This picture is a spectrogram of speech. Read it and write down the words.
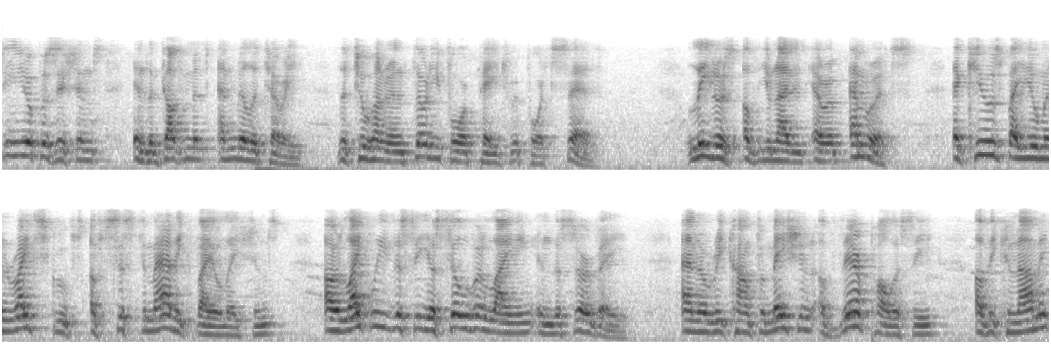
senior positions in the government and military, the 234 page report said. Leaders of the United Arab Emirates, accused by human rights groups of systematic violations, are likely to see a silver lining in the survey and a reconfirmation of their policy of economic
